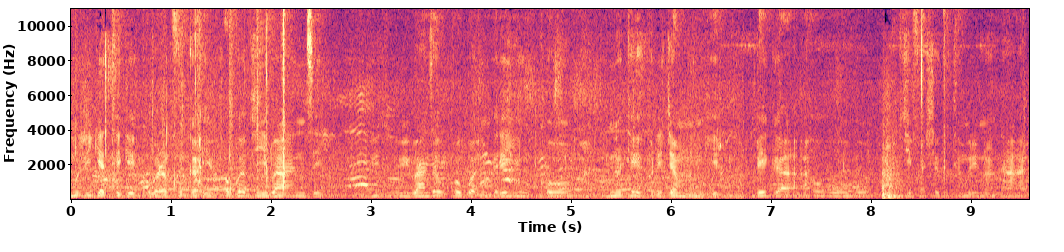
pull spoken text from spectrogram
muri iryo tegeko baravuga ibikorwa by'ibanze bibanza gukorwa imbere y'uko rino tegeko rijya mu ngiro mbega aho hoho byifashe gute muri ino ntara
